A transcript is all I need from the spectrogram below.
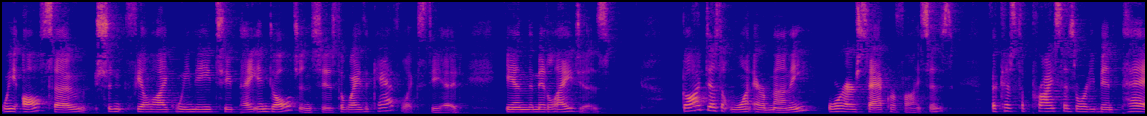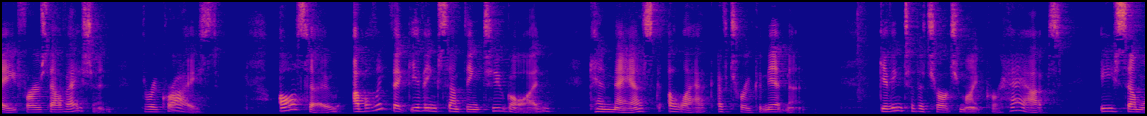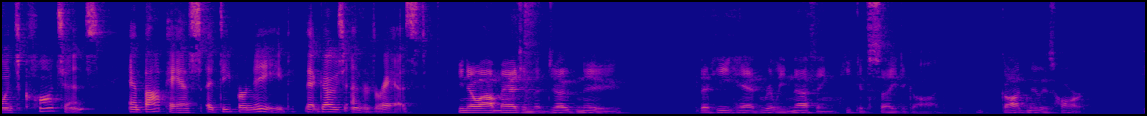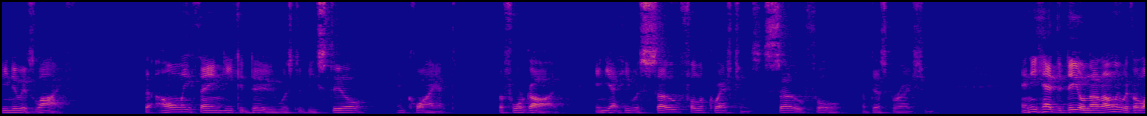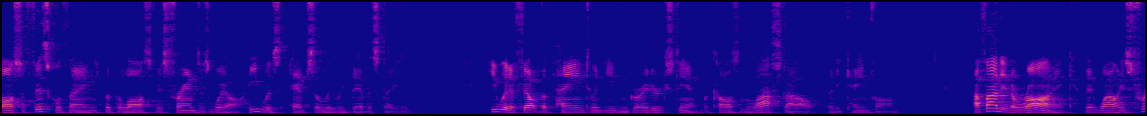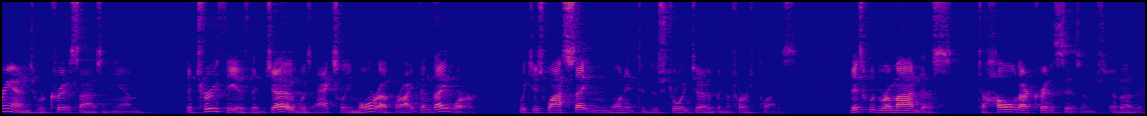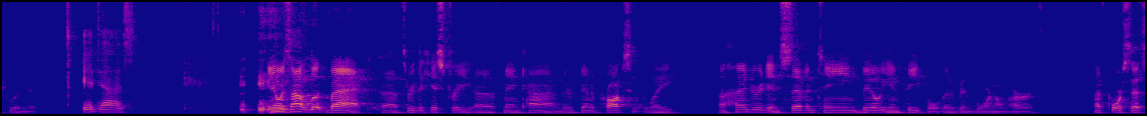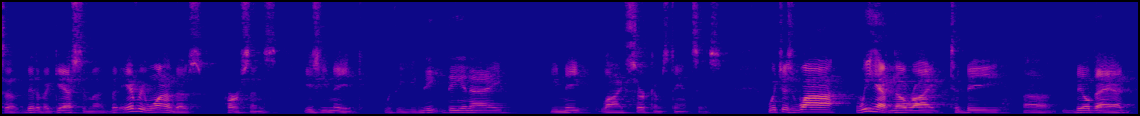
We also shouldn't feel like we need to pay indulgences the way the Catholics did in the Middle Ages. God doesn't want our money or our sacrifices because the price has already been paid for our salvation through Christ. Also, I believe that giving something to God can mask a lack of true commitment. Giving to the church might perhaps ease someone's conscience and bypass a deeper need that goes unaddressed. You know, I imagine that Job knew that he had really nothing he could say to God. God knew his heart. He knew his life. The only thing he could do was to be still and quiet before God. And yet he was so full of questions, so full of desperation. And he had to deal not only with the loss of physical things, but the loss of his friends as well. He was absolutely devastated. He would have felt the pain to an even greater extent because of the lifestyle that he came from. I find it ironic that while his friends were criticizing him, the truth is that Job was actually more upright than they were, which is why Satan wanted to destroy Job in the first place. This would remind us to hold our criticisms of others, wouldn't it? It does. you know, as I look back uh, through the history of mankind, there have been approximately 117 billion people that have been born on Earth. Of course, that's a bit of a guesstimate, but every one of those persons is unique with a unique DNA, unique life circumstances, which is why we have no right to be uh, Bildad,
